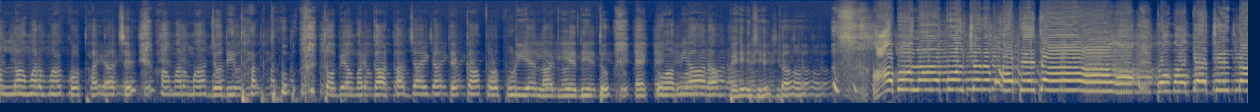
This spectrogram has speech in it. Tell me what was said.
আল্লাহ আমার মা কোথায় আছে? আমার মা যদি থাকতো, তবে আমার কাটা জায়গাতে কাপড় পুড়িয়ে লাগিয়ে দিত। একটু আমি আরাম পেয়ে যেতাম। আবুলা বলছেন ভাতে যা তোমাকে চিন্তা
